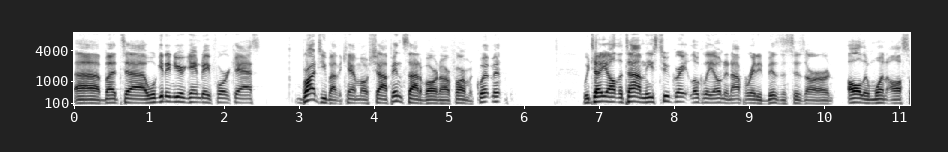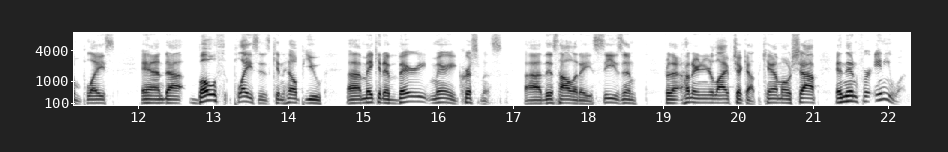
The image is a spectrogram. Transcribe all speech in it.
Uh, but uh, we'll get into your game day forecast brought to you by the Camo Shop inside of R&R Farm Equipment. We tell you all the time, these two great locally owned and operated businesses are all in one awesome place. And uh, both places can help you uh, make it a very Merry Christmas uh, this holiday season. For that 100 in your life, check out the Camo Shop. And then for anyone,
